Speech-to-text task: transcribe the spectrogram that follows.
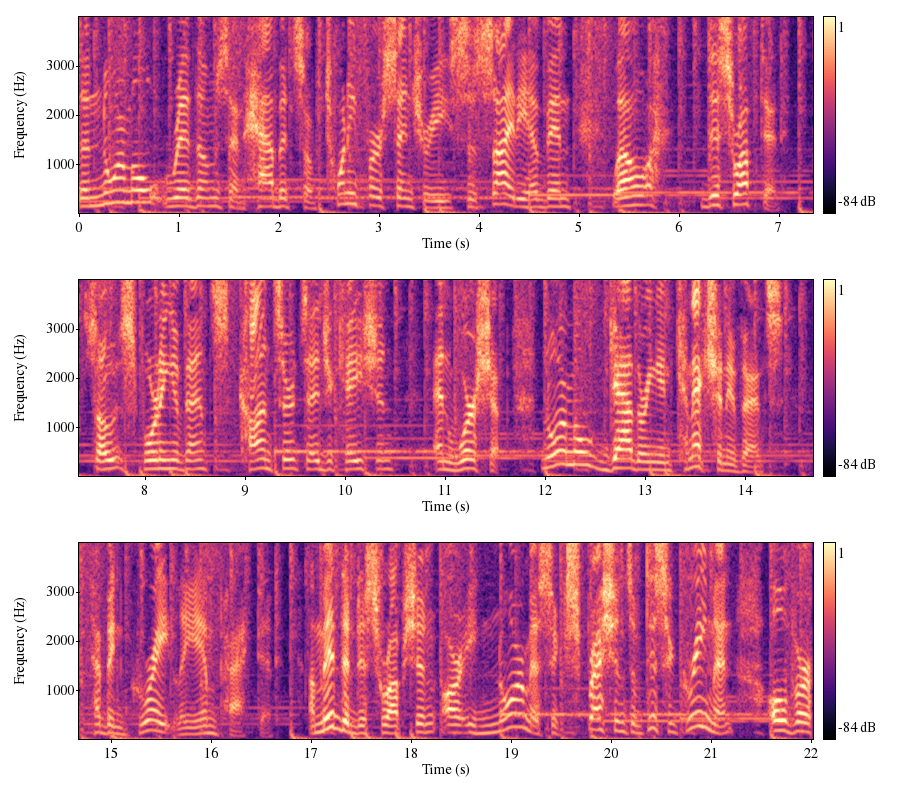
The normal rhythms and habits of 21st century society have been, well, disrupted. So, sporting events, concerts, education, and worship, normal gathering and connection events have been greatly impacted. Amid the disruption are enormous expressions of disagreement over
